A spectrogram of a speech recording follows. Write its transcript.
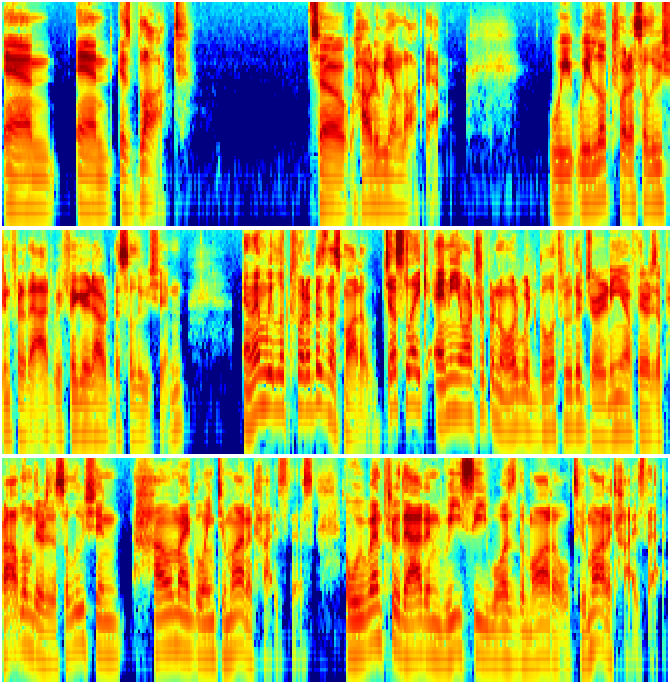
and and is blocked. So how do we unlock that? We we looked for a solution for that. We figured out the solution. And then we looked for a business model. Just like any entrepreneur would go through the journey of there's a problem, there's a solution, how am I going to monetize this? And we went through that and VC was the model to monetize that.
